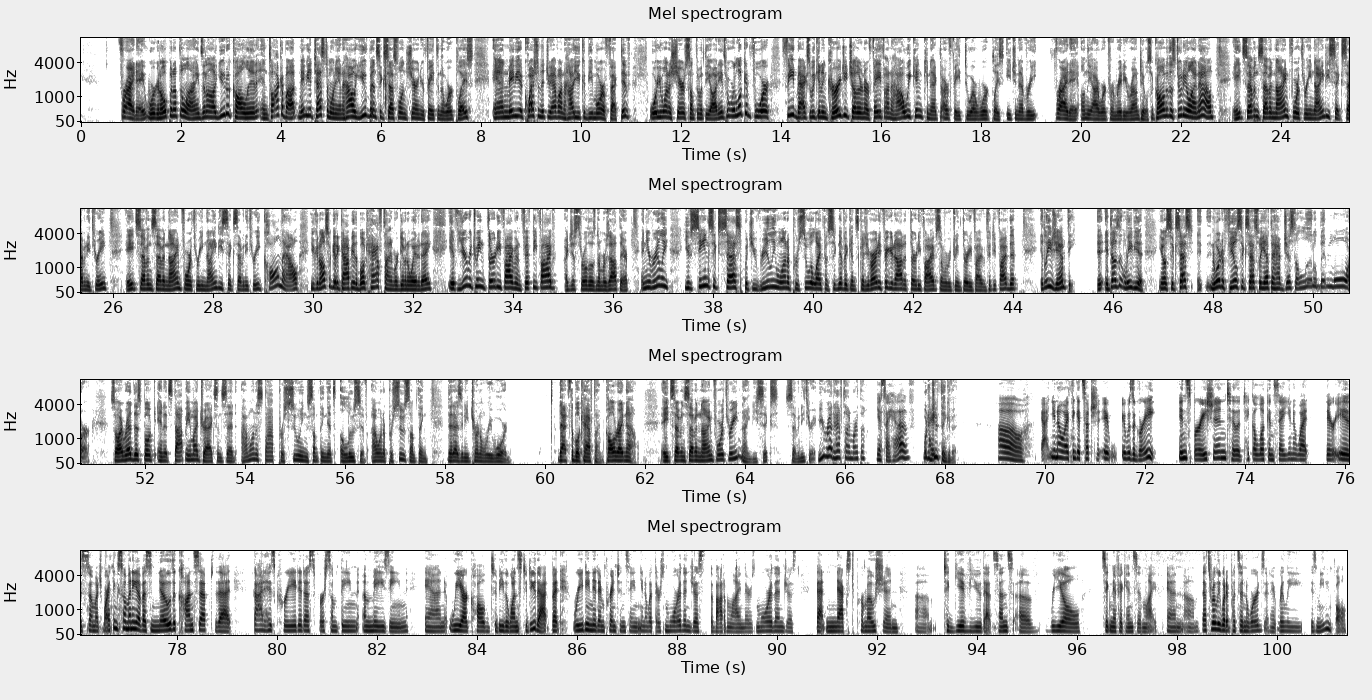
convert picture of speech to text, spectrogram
Friday, we're going to open up the lines and allow you to call in and talk about maybe a testimony on how you've been successful in sharing your faith in the workplace, and maybe a question that you have on how you could be more effective, or you want to share something with the audience. But we're looking for feedback so we can encourage each other in our faith on how we can connect our faith to our workplace each and every Friday on the I Work for Him Radio Roundtable. So call into the studio line now, 877-943-9673, 877-943-9673. Call now. You can also get a copy of the book Halftime we're giving away today. If you're between 35 and 55, I just throw those numbers out there, and you really, you've seen success, but you really want to pursue a life of significance because you've already figured out at 35, somewhere between 35 and 55, that it leaves you empty. It, it doesn't leave you, you know, success. In order to feel successful, you have to have just a little bit more. So I read this book and it stopped me in my tracks and said, I want to stop pursuing something that's elusive. I want to pursue something that has an eternal reward. That's the book Halftime. Call right now. 877 943 9673. Have you read Halftime, Martha? Yes, I have. What did I- you think of it? Oh, you know, I think it's such it it was a great inspiration to take a look and say, you know what, there is so much more. I think so many of us know the concept that God has created us for something amazing and we are called to be the ones to do that. But reading it in print and saying, you know what, there's more than just the bottom line. There's more than just that next promotion um, to give you that sense of real significance in life. And um, that's really what it puts into words, and it really is meaningful.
